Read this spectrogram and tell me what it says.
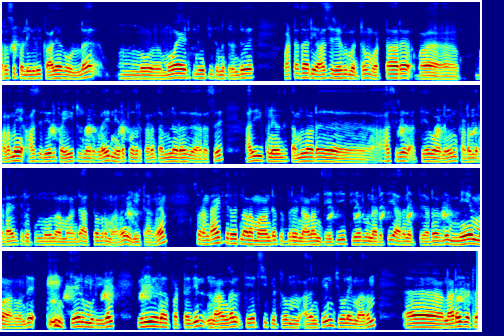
அரசு பள்ளிகளில் காலியாக உள்ள மூவாயிரத்தி நூற்றி தொண்ணூற்றி ரெண்டு பட்டதாரி ஆசிரியர்கள் மற்றும் வட்டார ப பழமை ஆசிரியர் பயிற்றுனர்களை நிரப்புவதற்கான தமிழ்நாடு அரசு அறிவிப்பினை வந்து தமிழ்நாடு ஆசிரியர் தேர்வாணையம் கடந்த ரெண்டாயிரத்தி இருபத்தி மூணாம் ஆண்டு அக்டோபர் மாதம் வெளியிட்டாங்க. ஸோ ரெண்டாயிரத்தி இருபத்தி நாலாம் ஆண்டு பிப்ரவரி நாலாம் தேதி தேர்வு நடத்தி அதனைத் தொடர்ந்து மே மாதம் வந்து தேர்வு முடிவுகள் வெளியிடப்பட்டதில் நாங்கள் தேர்ச்சி பெற்றோம். அதன் பின் ஜூலை மாதம் நடைபெற்ற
